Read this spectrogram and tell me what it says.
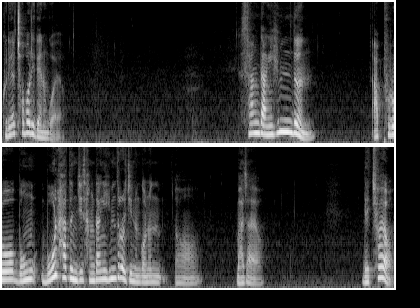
그래야 처벌이 되는 거예요. 상당히 힘든 앞으로 몽- 뭘 하든지 상당히 힘들어지는 거는 어, 맞아요. 내쳐요.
